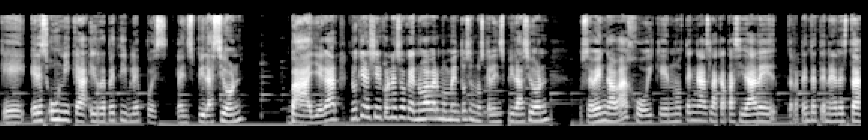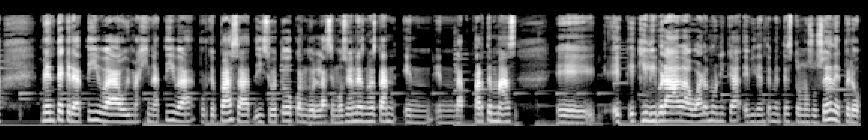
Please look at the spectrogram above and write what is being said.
que eres única, irrepetible, pues la inspiración va a llegar. No quiero decir con eso que no va a haber momentos en los que la inspiración pues, se venga abajo y que no tengas la capacidad de de repente tener esta mente creativa o imaginativa, porque pasa, y sobre todo cuando las emociones no están en, la parte más eh, e-, equilibrada o armónica, evidentemente esto no sucede, pero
